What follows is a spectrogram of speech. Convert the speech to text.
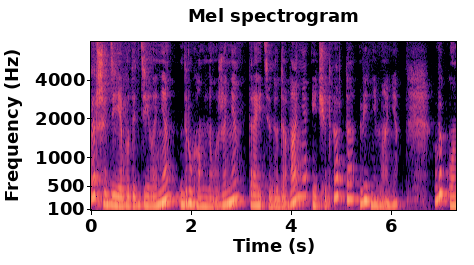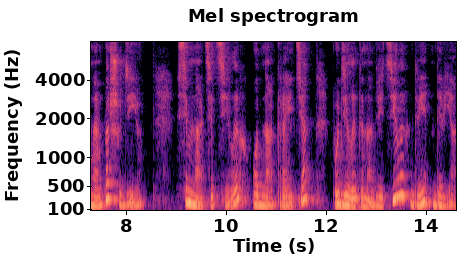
Перша дія буде ділення, друга множення, третя додавання і четверта віднімання. Виконуємо першу дію. 17,1 третя поділити на 2,2.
